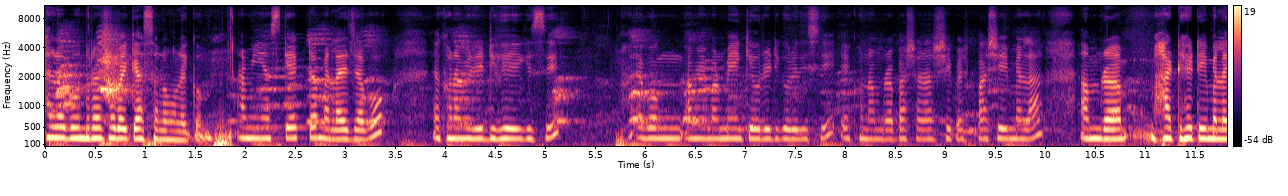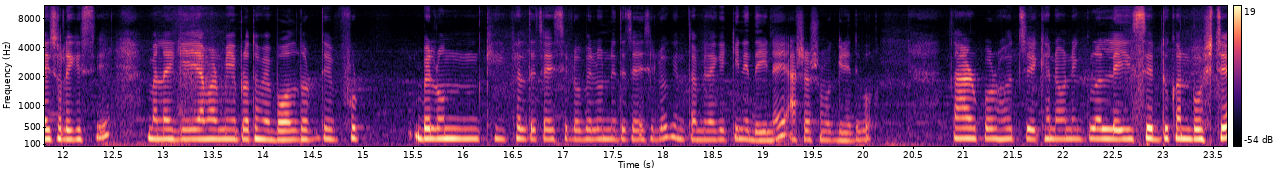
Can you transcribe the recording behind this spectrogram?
হ্যালো বন্ধুরা, সবাইকে আসসালামু আলাইকুম। আমি আজকে একটা মেলায় যাব। এখন আমি রেডি হয়ে গেছি এবং আমি আমার মেয়েকেও রেডি করে দিছি। এখন আমরা বাসার আশেপাশে পাশেই মেলা। আমরা হাঁটে হেঁটে মেলায় চলে গেছি। মেলায় গিয়ে আমার মেয়ে প্রথমে বল ধরতে, ফুট, বেলুন খেলতে চাইছিল, বেলুন নিতে চাইছিল, কিন্তু আমি তাকে কিনে দিই নাই, আসার সময় কিনে দেবো। তারপর হচ্ছে এখানে অনেকগুলো লেইসের দোকান বসছে।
